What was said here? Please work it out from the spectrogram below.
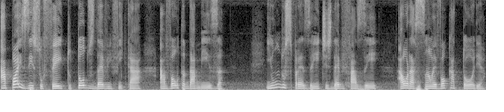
Após isso feito, todos devem ficar à volta da mesa e um dos presentes deve fazer a oração evocatória.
